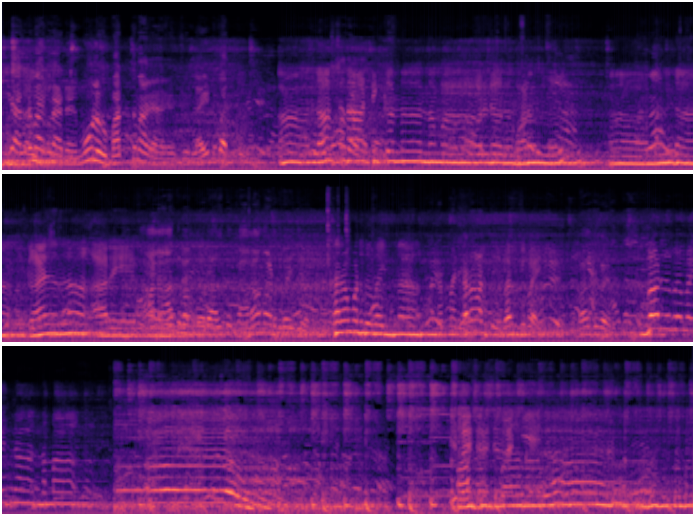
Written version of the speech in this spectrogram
ಈಗ ಅಲ್ಲ ಮಗ್ಲಾಟ ಮೂಲು ಬತ್ತು ಮಗ ಲೈಟ್ ಬತ್ತು ಲಾಸ್ಟ್ ಟಿಕ್ಕನ್ನು ನಮ್ಮ ಹೊರಡೋದು ಮಾಡೋದು ಮುಂದ ಗಾಯನ ಆರೆ ಆಗ ಆತ ಬಂಗೋಡು ಅಲ್ತು ಕಾಗ ಮಾಡುದು ಬೈದ್ಯ ಖರ ಮಾಡಿದ ವೈದ್ಯನ ಕರ ಮಾಡ್ತೀವಿ ಬರ್ತಿ ಬಾಯ್ ಬಲ್ದು Imagine. The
